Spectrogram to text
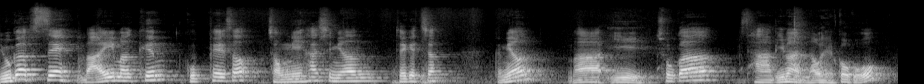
요 값에 마이만큼 곱해서 정리하시면 되겠죠? 그러면 마2 초가 4 미만 나오게 될 거고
